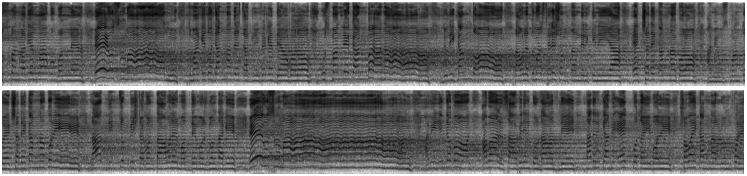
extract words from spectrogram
উসমান রাদিয়াল্লাহু বললেন, এ উসমান, তোমাকে তো জান্নাতের চাকরি ফেকে দেওয়া হলো। উসমান রে কানবা না। যদি কান্দ, তাহলে তোমার ছেলে সন্তানদেরকে নিয়ে একসাথে কান্না করো। আমি উসমান তো একসাথে কান্না করি। রাত দিন চব্বিশটা ঘণ্টা আমলের মধ্যে মশগুল থাকে। এ উসমান আবার সাহাবিদিন দাওয়াত দিই তাদেরকে আমি এক কথাই বলে, সবাই কান্নার রুম করে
